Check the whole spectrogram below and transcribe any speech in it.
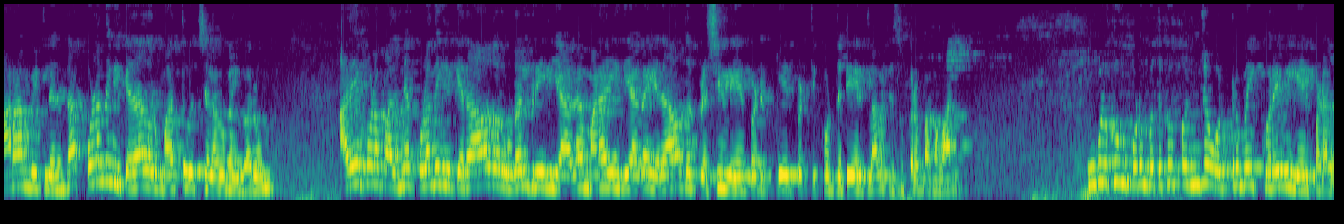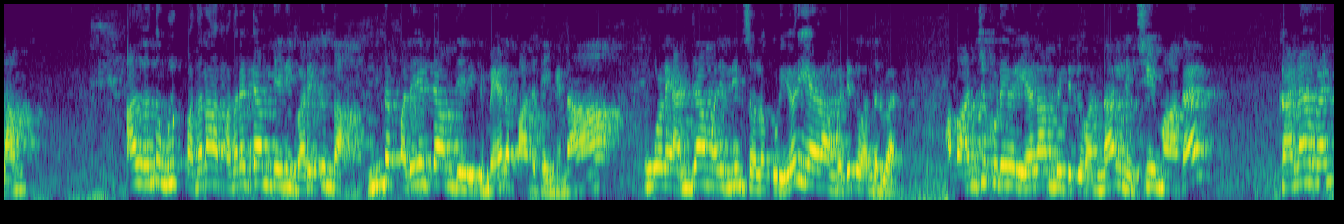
ஆறாம் வீட்டில் இருந்தால் குழந்தைங்களுக்கு ஏதாவது ஒரு மருத்துவ செலவுகள் வரும். அதே போல் பார்த்தீங்கன்னா குழந்தைகளுக்கு ஏதாவது ஒரு உடல் ரீதியாக மன ரீதியாக ஏதாவது ஒரு பிரச்சனைகள் ஏற்படுத்தி ஏற்படுத்தி கொடுத்துட்டே இருக்கலாம் இந்த சுக்கர பகவான். உங்களுக்கும் குடும்பத்துக்கும் கொஞ்சம் ஒற்றுமை குறைவு ஏற்படலாம். அது வந்து உங்களுக்கு பதினா பதினெட்டாம் தேதி வரைக்கும் தான். இந்த பதினெட்டாம் தேதிக்கு மேலே பார்த்துட்டிங்கன்னா உங்களுடைய அஞ்சாம் அதிபதினு சொல்லக்கூடியவர் ஏழாம் வீட்டுக்கு வந்துடுவார். அப்போ அஞ்சு கூடியவர் ஏழாம் வீட்டுக்கு வந்தால் நிச்சயமாக கணவன்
